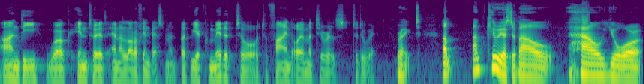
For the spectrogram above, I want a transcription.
R&D work into it, and a lot of investment. But we are committed to to find oil materials to do it. Right. Um, I'm curious about how your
